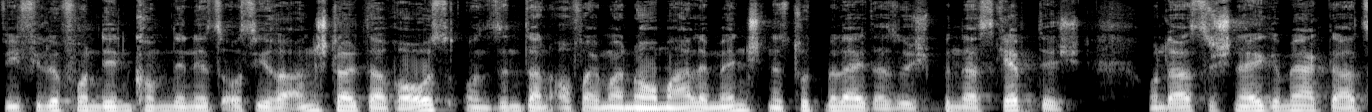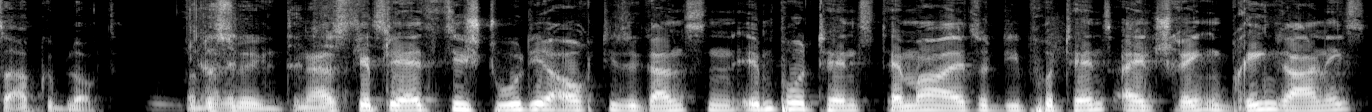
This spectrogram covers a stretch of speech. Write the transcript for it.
wie viele von denen kommen denn jetzt aus ihrer Anstalt da raus und sind dann auf einmal normale Menschen? Es tut mir leid, also ich bin da skeptisch. Und da hast du schnell gemerkt, da hat sie abgeblockt. Und deswegen. Na, es gibt ja jetzt die Studie, auch diese ganzen Impotenzdämmer, also die Potenz einschränken, bringen gar nichts.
